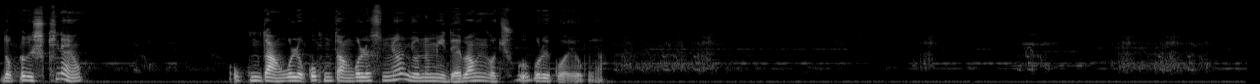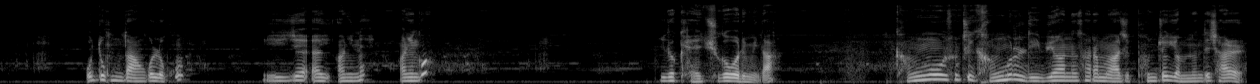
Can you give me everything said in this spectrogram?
넉백을 시키네요. 오 공도 안 걸렸고 공도 안 걸렸으면 요놈이 내 방인 거 죽어버릴 거예요 그냥. 오또 공도 안 걸렸고 이제 아, 아니네 아닌가? 이렇게 죽어버립니다. 강무 솔직히 강무를 리뷰하는 사람은 아직 본 적이 없는데 잘.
